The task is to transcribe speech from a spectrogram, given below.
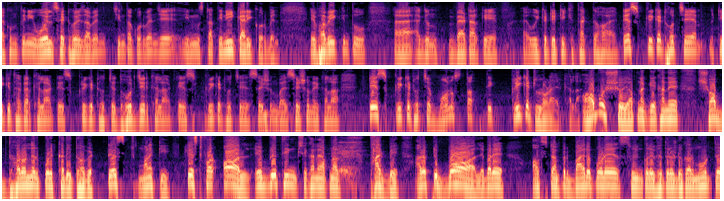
যখন তিনি ওয়েল সেট হয়ে যাবেন, চিন্তা করবেন যে ইনিংসটা তিনিই ক্যারি করবেন। এভাবেই কিন্তু একজন ব্যাটারকে উইকেটে টিকে থাকতে হয়। টেস্ট ক্রিকেট হচ্ছে টিকে থাকার খেলা, টেস্ট ক্রিকেট হচ্ছে ধৈর্যের খেলা, টেস্ট ক্রিকেট হচ্ছে সেশন বাই সেশনের খেলা। টেস্ট ক্রিকেট হচ্ছে মনস্তাত্ত্বিক ক্রিকেট লড়াইয়ের খেলা। অবশ্যই আপনাকে এখানে সব ধরনের পরীক্ষা দিতে হবে। টেস্ট মানে কি? টেস্ট ফর অল এভরিথিং সেখানে আপনার থাকবে। আর একটি বল এবারে অফ স্টাম্পের বাইরে পড়ে সুইং করে ভেতরে ঢোকার মুহূর্তে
